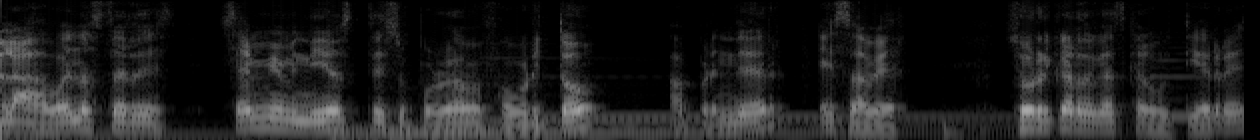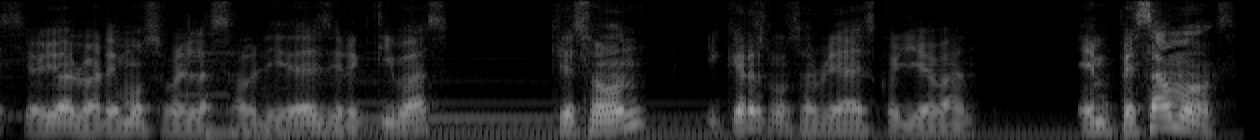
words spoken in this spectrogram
Hola, buenas tardes. Sean bienvenidos a este su programa favorito, Aprender es Saber. Soy Ricardo Gasca Gutiérrez y hoy hablaremos sobre las habilidades directivas, qué son y qué responsabilidades conllevan. ¡Empezamos!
